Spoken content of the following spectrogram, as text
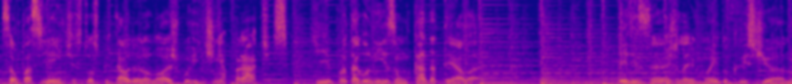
São pacientes do Hospital Neurológico Ritinha Prates que protagonizam cada tela. Elisângela é mãe do Cristiano.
